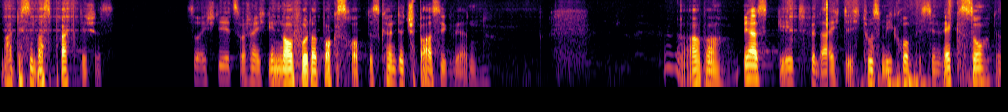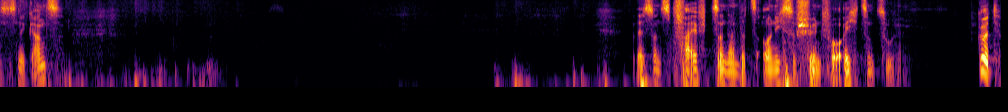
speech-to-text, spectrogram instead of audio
mal ein bisschen was Praktisches. So, ich stehe jetzt wahrscheinlich genau vor der Boxrob, das könnte jetzt spaßig werden. Aber ja, es geht vielleicht. Ich tue das Mikro ein bisschen weg, so, das ist nicht ganz. Weil sonst pfeift dann wird es auch nicht so schön für euch zum Zuhören. Gut.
